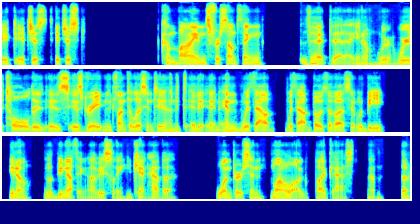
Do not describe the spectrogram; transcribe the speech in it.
it it just it just combines for something that uh, you know we're we're told is, is, great and fun to listen to, and it, it, and and without without both of us, it would be you know, it would be nothing. Obviously, you can't have a one person monologue podcast. Um, so,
